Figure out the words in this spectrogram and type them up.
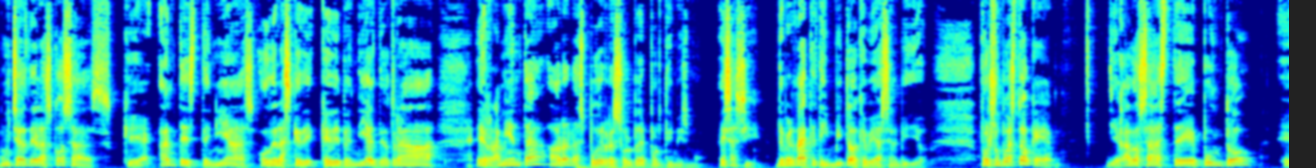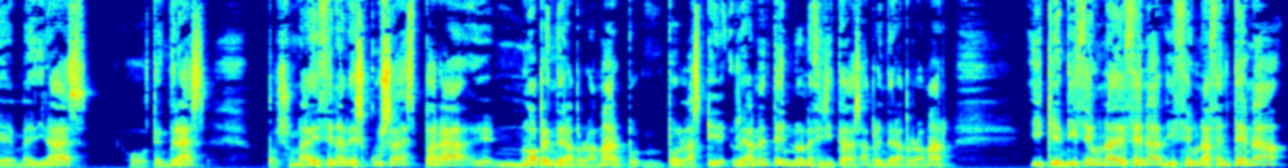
muchas de las cosas que antes tenías o de las que, que dependías de otra herramienta, ahora las puedes resolver por ti mismo. Es así. De verdad que te invito a que veas el vídeo. Por supuesto que, llegados a este punto, eh, me dirás o tendrás pues una decena de excusas para eh, no aprender a programar, por, las que realmente no necesitas aprender a programar. Y quien dice una decena, dice una centena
